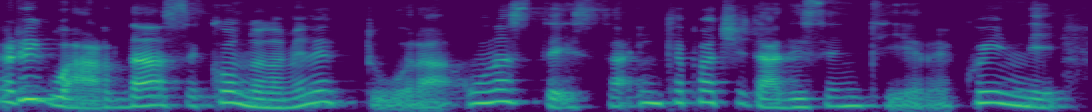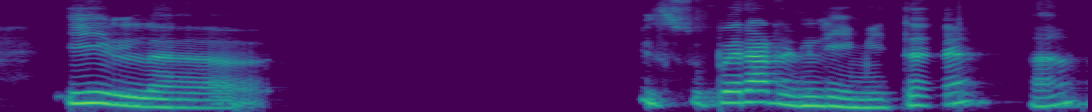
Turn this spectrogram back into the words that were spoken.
riguarda, secondo la mia lettura, una stessa incapacità di sentire. Quindi il il superare il limite, eh,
